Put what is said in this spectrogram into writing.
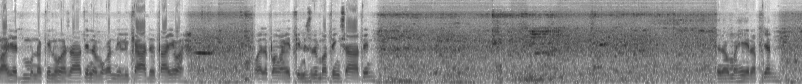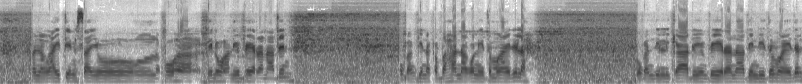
Bayad mo na kinuha sa atin ah. Mukhang delikado tayo ah. Wala pang items dumating sa atin. Yan ang mahirap dyan. Walang items tayong nakuha, kinuha yung pera natin. Mukhang kinakabahan ako nito mga idol ah. Mukhang delikado yung pera natin dito mga idol.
